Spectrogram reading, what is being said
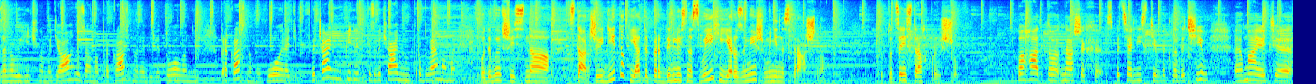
з аналогічними діагнозами прекрасно реабілітовані, прекрасно говорять. Звичайні підлітки з звичайними проблемами. Подивившись на старших діток, я тепер дивлюсь на своїх і я розумію, що мені не страшно. Тобто цей страх пройшов. Багато наших спеціалістів, викладачів е, мають е,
